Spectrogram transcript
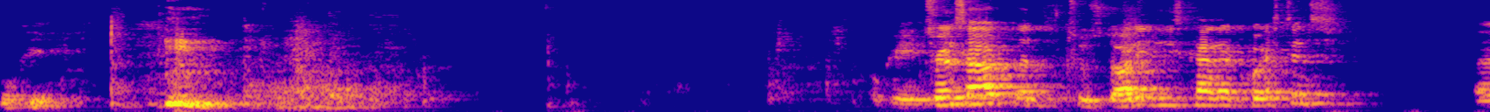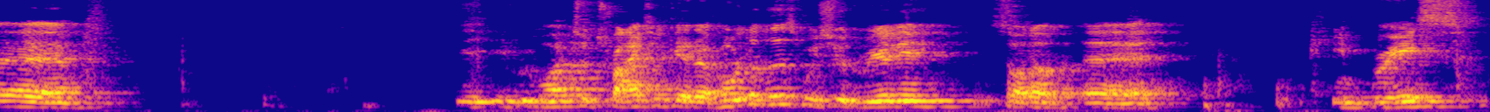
Okay. Okay, it turns out that to study these kind of questions, uh, if we want to try to get a hold of this, we should really sort of uh, embrace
